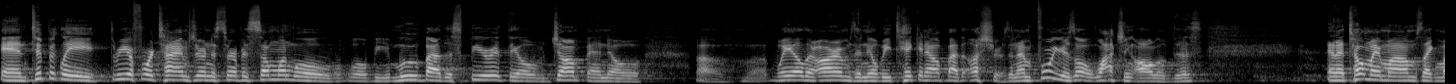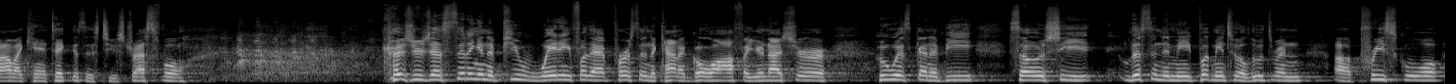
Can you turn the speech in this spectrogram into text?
and typically, three or four times during the service, someone will, will be moved by the Spirit. They'll jump and they'll uh, wail their arms and they'll be taken out by the ushers. And I'm four years old watching all of this. And I told my mom, I was like, Mom, I can't take this, it's too stressful. Because you're just sitting in the pew waiting for that person to kind of go off and you're not sure who it's going to be. So she listened to me, put me into a Lutheran uh, preschool.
